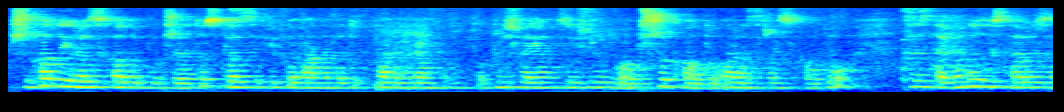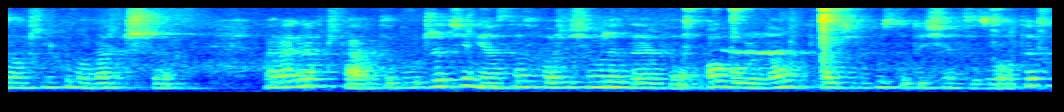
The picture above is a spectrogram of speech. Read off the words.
Przychody i rozchody budżetu sklasyfikowane według paragrafów określających źródło przychodu oraz rozchodu zestawione zostały w załączniku nr 3. Paragraf czwarty. W budżecie miasta tworzy się rezerwę ogólną w kwocie 200 tysięcy złotych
